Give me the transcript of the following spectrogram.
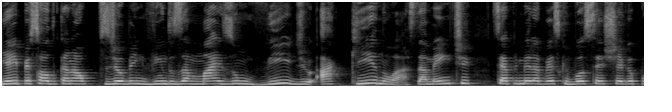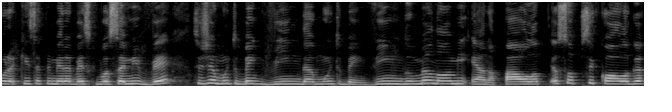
E aí, pessoal do canal, sejam bem-vindos a mais um vídeo aqui no As da Mente. Se é a primeira vez que você chega por aqui, se é a primeira vez que você me vê, seja muito bem-vinda, muito bem-vindo. Meu nome é Ana Paula, eu sou psicóloga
